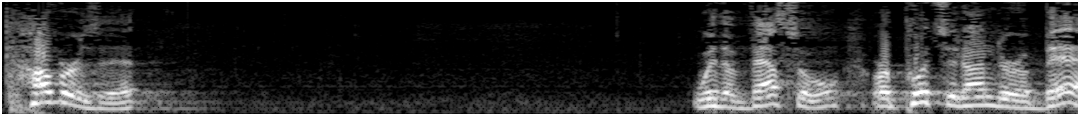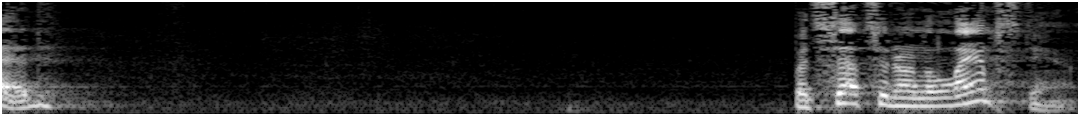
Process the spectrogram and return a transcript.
covers it with a vessel or puts it under a bed, but sets it on a lampstand,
